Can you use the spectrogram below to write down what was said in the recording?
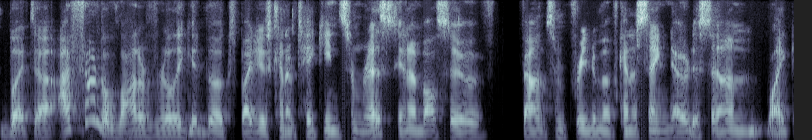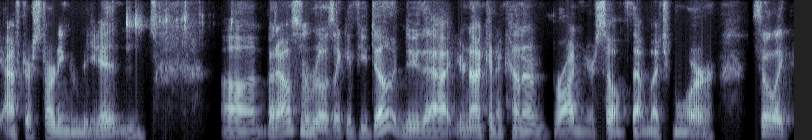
but uh, I've found a lot of really good books by just kind of taking some risks, and I've also found some freedom of kind of saying no to some, like after starting to read it. And, uh, but I also Hmm. realize, like, if you don't do that, you're not going to kind of broaden yourself that much more. So, like,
